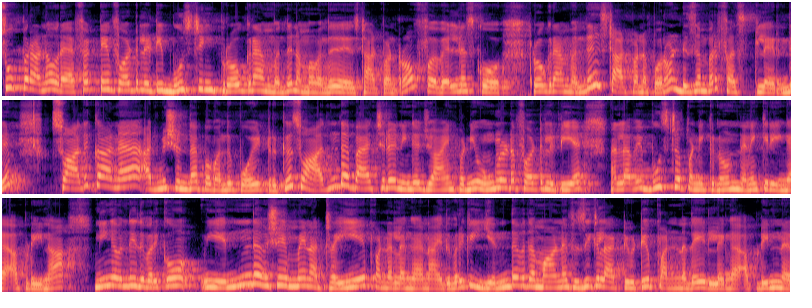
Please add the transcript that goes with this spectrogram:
சூப்பரான ஒரு எஃபெக்டிவ் ஃபர்டிலிட்டி பூஸ்டிங் ப்ரோக்ராம் வந்து நம்ம வந்து ஸ்டார்ட் பண்ணுறோம் வெல்னஸ் கோ ப்ரோக்ராம் வந்து ஸ்டார்ட் பண்ண போகிறோம் டிசம்பர் ஃபஸ்ட்லேருந்து ஸோ அதுக்கான அட்மிஷன் தான் இப்போ வந்து போயிட்டுருக்கு. ஸோ அந்த பேட்சில் நீங்கள் ஜாயின் பண்ணி உங்களோட ஃபர்டிலிட்டியை நல்லாவே பூஸ்டப் பண்ணிக்கணும்னு நினைக்கிறீங்க அப்படின்னா நீங்கள் வந்து இது வரைக்கும் எந்த விஷயமுமே நான் ட்ரையே பண்ணலைங்க. நான் இது வரைக்கும் எந்த விதமான ஃபிசிக்கல் ஆக்டிவிட்டியும் பண்ணதே இல்லைங்க. அப்படின்னு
